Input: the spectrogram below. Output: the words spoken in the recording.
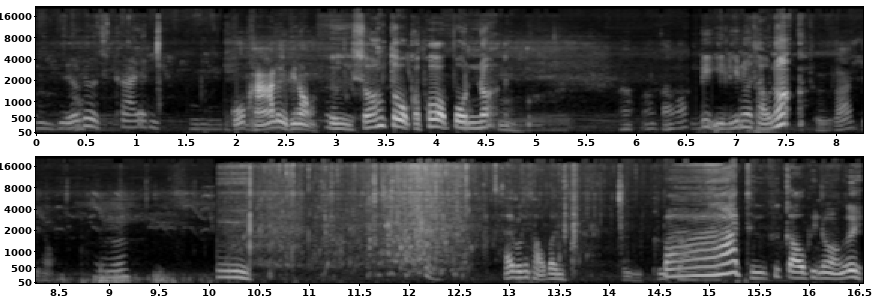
อืมเดี๋ยวเด้อสิทายอันกบหาเลยพี่น้องเออสองโตกับพ่อปนเนาะอืมเอาเอาเอาเอาดีอีหลีเนาะเถ่าเนาะถือร้ายพี่น้องอืมอืมให้เบิ่งเถ่าบันถือคือ ปาเก่าดถือคือเก่าพี่น้องเอ้ย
